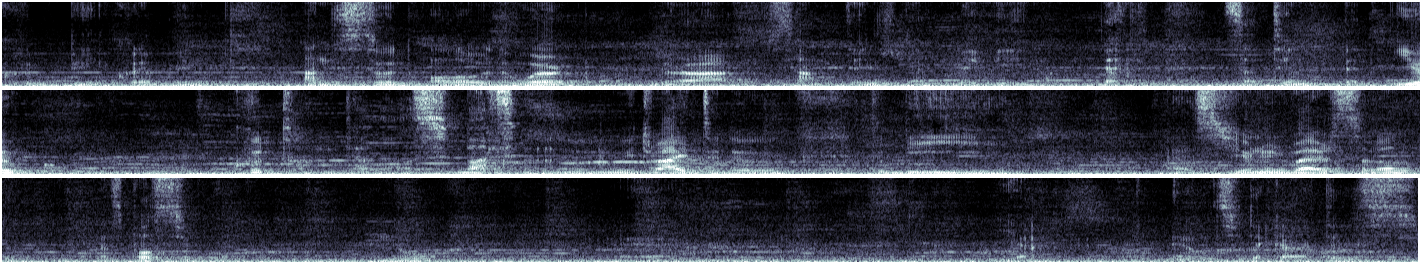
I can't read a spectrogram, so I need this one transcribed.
could be could have been understood all over the world. There are some things that maybe that a thing that you couldn't tell us, but we try to do to be as universal as possible. You know, yeah, and also the characters.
